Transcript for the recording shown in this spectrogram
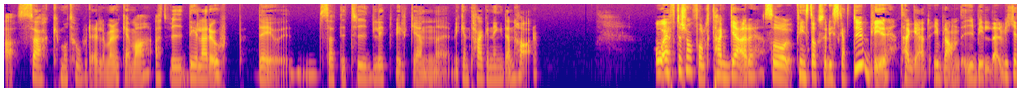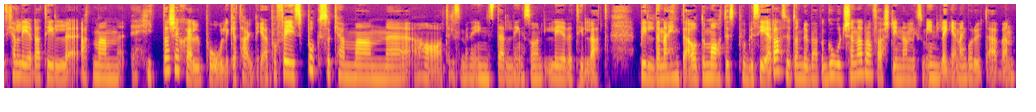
ja, sökmotorer eller vad det kan vara. Att vi delar upp det så att det är tydligt vilken, eh, vilken taggning den har. Och eftersom folk taggar så finns det också risk att du blir taggad ibland i bilder, vilket kan leda till eh, att man hittar sig själv på olika taggningar. På Facebook så kan man eh, ha till exempel en inställning som leder till att bilderna inte automatiskt publiceras, utan du behöver godkänna dem först innan liksom inläggen går ut även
